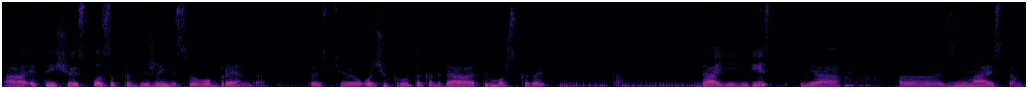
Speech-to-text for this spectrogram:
а это еще и способ продвижения своего бренда. То есть э, очень круто, когда ты можешь сказать, там, да, я юрист, я э, занимаюсь там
